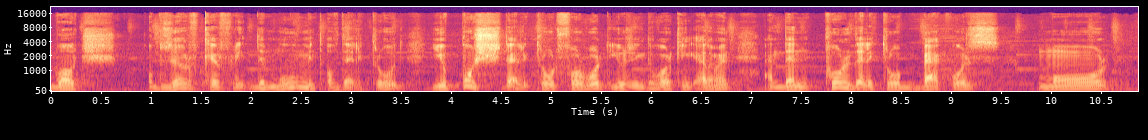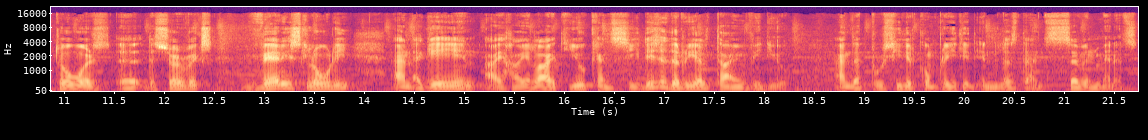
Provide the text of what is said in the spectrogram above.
watch observe carefully the movement of the electrode. You push the electrode forward using the working element and then pull the electrode backwards more towards uh, the cervix very slowly and again, I highlight, you can see, this is the real-time video and the procedure completed in less than seven minutes.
